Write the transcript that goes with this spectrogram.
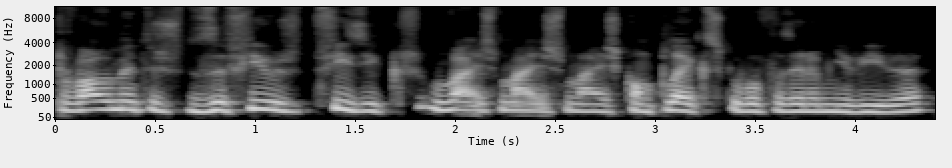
provavelmente os desafios físicos mais, mais, mais complexos que eu vou fazer na minha vida.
